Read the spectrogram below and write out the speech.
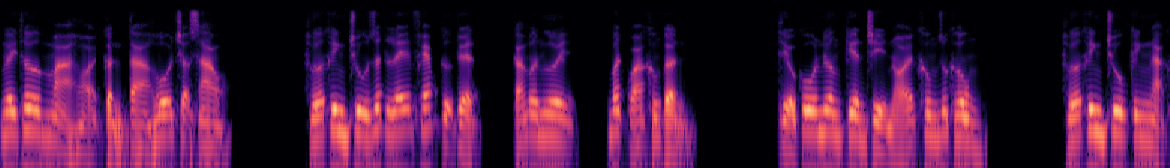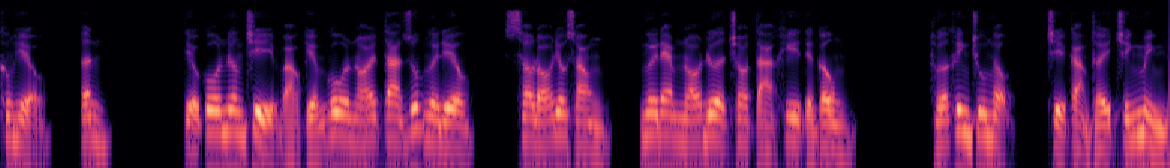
ngây thơ mà hỏi cần ta hỗ trợ sao? Hứa khinh chu rất lễ phép tự tuyệt, cảm ơn ngươi, bất quá không cần. Tiểu cô nương kiên trì nói không giúp không. Hứa khinh chu kinh ngạc không hiểu, ân. Tiểu cô nương chỉ vào kiếm gô nói, ta giúp ngươi điều sau đó điêu xong, ngươi đem nó đưa cho ta khi tiền công. Hứa khinh chu ngộng, chỉ cảm thấy chính mình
